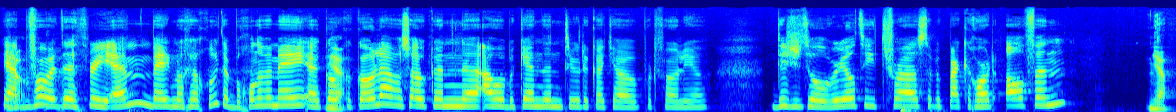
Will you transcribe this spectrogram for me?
Ja, bijvoorbeeld de 3M, weet ik nog heel goed. Daar begonnen we mee. Eh, Coca-Cola was ook een eh, oude bekende natuurlijk uit jouw portfolio. Digital Realty Trust heb ik een paar keer gehoord. Alphen, ja,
